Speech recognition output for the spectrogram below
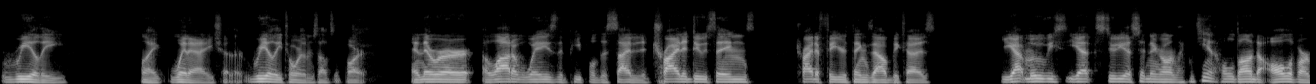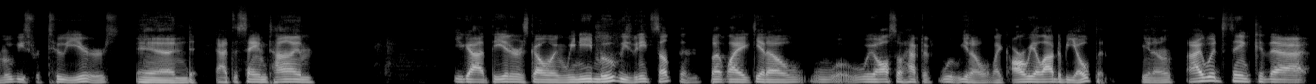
really like went at each other, really tore themselves apart. And there were a lot of ways that people decided to try to do things, try to figure things out because you got movies, you got studios sitting there going, like, we can't hold on to all of our movies for two years. And at the same time, you got theaters going, we need movies, we need something. But like, you know, we also have to, you know, like, are we allowed to be open? You know, I would think that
